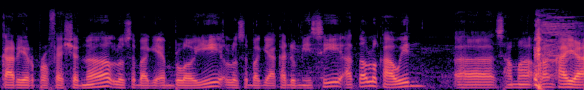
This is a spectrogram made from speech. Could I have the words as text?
karir profesional, lu sebagai employee, lu sebagai akademisi, atau lu kawin uh, sama orang kaya.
